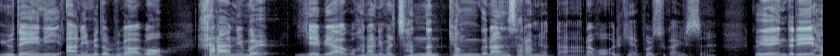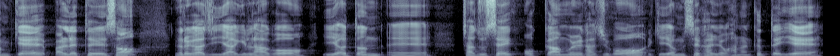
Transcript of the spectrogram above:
유대인이 아님에도 불구하고 하나님을 예배하고 하나님을 찾는 경건한 사람이었다라고 이렇게 볼 수가 있어요. 그 여인들이 함께 팔레트에서 여러 가지 이야기를 하고 이 어떤 에, 자주색 옷감을 가지고 이렇게 염색하려고 하는 그때에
